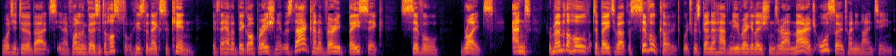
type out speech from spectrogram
what do you do about, you know, if one of them goes into hospital, who's the next of kin? If they have a big operation, it was that kind of very basic civil rights. And remember the whole debate about the civil code, which was going to have new regulations around marriage, also 2019.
